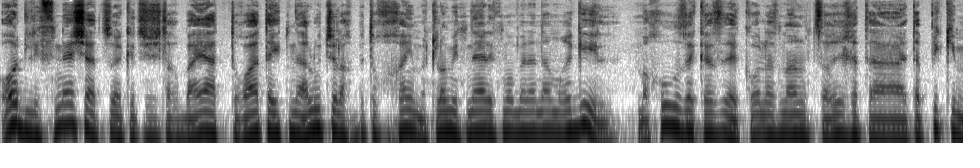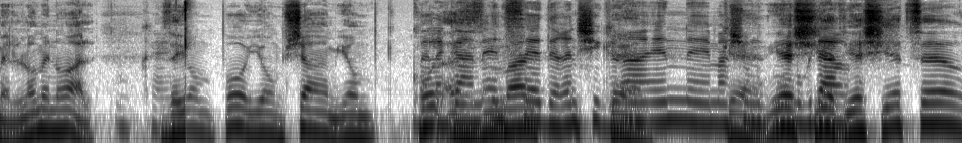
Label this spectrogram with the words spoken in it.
עוד לפני שאת צועקת שיש לך בעיה, את רואה את ההתנהלות שלך בתוך החיים, את לא מתנהלת כמו בן אדם רגיל. מכור זה כזה, כל הזמן הוא צריך את, ה, את הפיקים האלה, לא מנוהל. Okay. אוקיי. זה יום פה, יום שם, יום... כל בלגן, הזמן... אין סדר, אין שגרה, כן, אין uh, משהו כן, יש, מוגדר. יש יצר,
